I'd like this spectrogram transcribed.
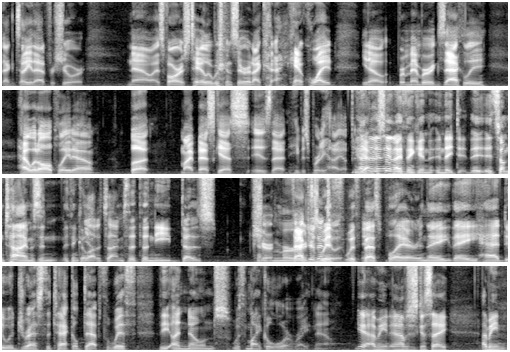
I can tell you that for sure. Now, as far as Taylor was concerned, I, I can't quite, you know, remember exactly how it all played out, but my best guess is that he was pretty high up there. Yeah, know and, and I think and, and they did. It, it sometimes, and I think a Yeah. lot of times that the need does kind Sure. of merge Factors with with Yeah. best player, and they they had to address the tackle depth with the unknowns with Michael Oher right now. Yeah, I mean, and I was just gonna say, I mean,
